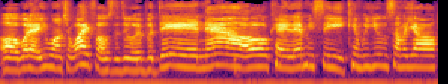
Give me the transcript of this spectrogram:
or whatever. You want your white folks to do it. But then now, okay, let me see. Can we use some of y'all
